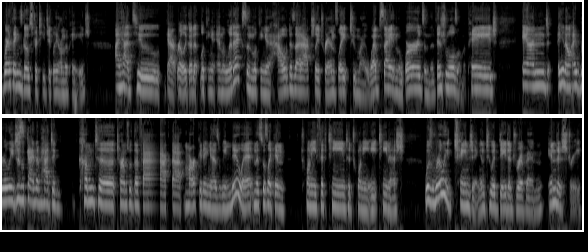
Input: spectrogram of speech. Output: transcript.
where things go strategically on the page. I had to get really good at looking at analytics and looking at how does that actually translate to my website and the words and the visuals on the page. And, you know, I really just kind of had to come to terms with the fact that marketing as we knew it, and this was like in 2015 to 2018 ish, was really changing into a data driven industry.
